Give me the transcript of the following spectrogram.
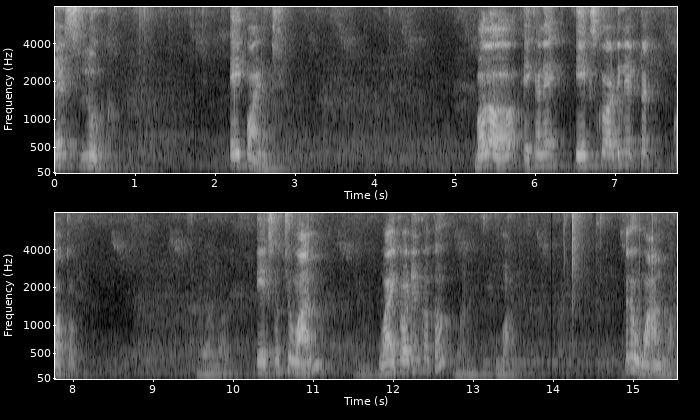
let's look এই পয়েন্ট বলো এখানে এক্স কোঅর্ডিনেটটা কত? এক্স হচ্ছে ওয়ান ওয়াই কোঅর্ডিনেট কত? ওয়ান তাহলে ওয়ান ওয়ান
